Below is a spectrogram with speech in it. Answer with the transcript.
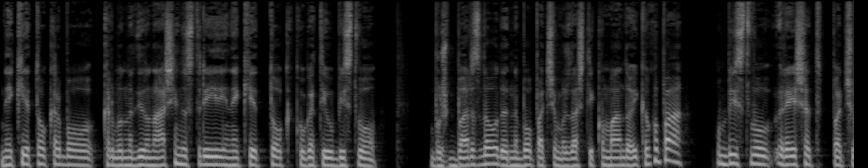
nekaj je to, kar bo, kar bo naredilo naši industriji, nekaj je to, kako ga ti v bistvu boš brzdal, da ne bo pa, če moraš daš ti komando. In kako pa v bistvu rešiti pač,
